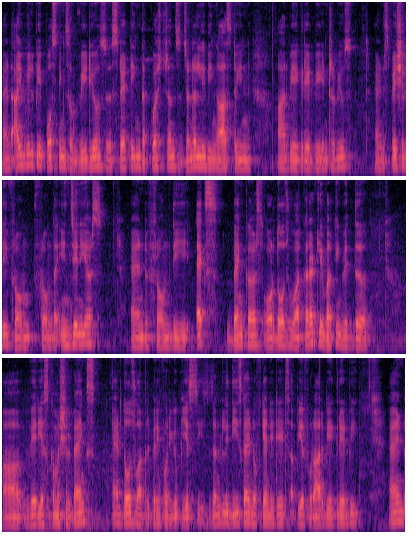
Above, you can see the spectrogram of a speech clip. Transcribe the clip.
And I will be posting some videos stating the questions generally being asked in RBI grade B interviews and especially from from the engineers and from the ex bankers or those who are currently working with the uh, various commercial banks and those who are preparing for UPSCs. Generally, these kind of candidates appear for RBI Grade B, and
